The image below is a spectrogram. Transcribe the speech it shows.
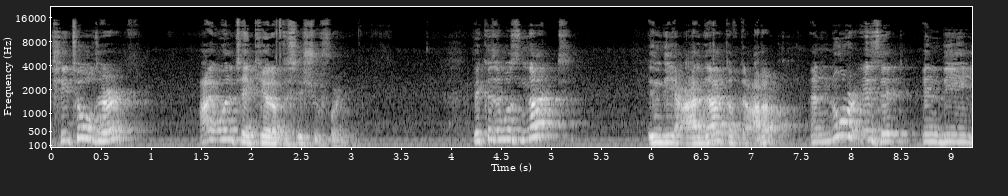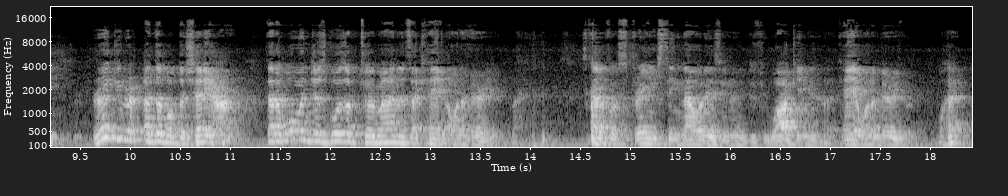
she told her, I will take care of this issue for you. Because it was not in the adat of the Arab, and nor is it in the regular adab of the Sharia that a woman just goes up to a man and is like, hey, I want to marry you. it's kind of a strange thing nowadays, you know, you're walking and like, hey, I want to marry you. What?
